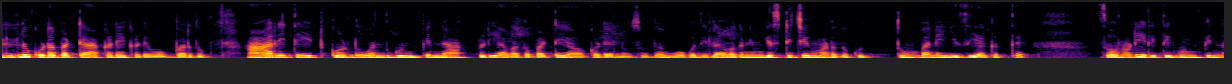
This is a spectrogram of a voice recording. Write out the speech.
ಎಲ್ಲೂ ಕೂಡ ಬಟ್ಟೆ ಆ ಕಡೆ ಈ ಕಡೆ ಹೋಗಬಾರ್ದು. ಆ ರೀತಿ ಇಟ್ಕೊಂಡು ಒಂದು ಗುಂಪಿನ ಹಾಕ್ಬಿಡಿ. ಆವಾಗ ಬಟ್ಟೆ ಯಾವ ಕಡೆಯೂ ಸುದ ಹೋಗೋದಿಲ್ಲ. ಆವಾಗ ನಿಮಗೆ ಸ್ಟಿಚಿಂಗ್ ಮಾಡೋದಕ್ಕೂ ತುಂಬಾ ಈಸಿ ಆಗುತ್ತೆ. ಸೊ ನೋಡಿ ಈ ರೀತಿ ಗುಂಪಿನ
